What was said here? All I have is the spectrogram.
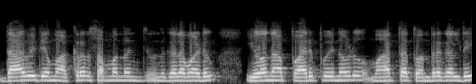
దావిదేమో అక్రమ సంబంధం గలవాడు యోనా పారిపోయినోడు మార్త తొందరగలది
